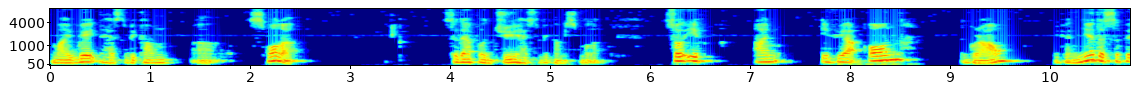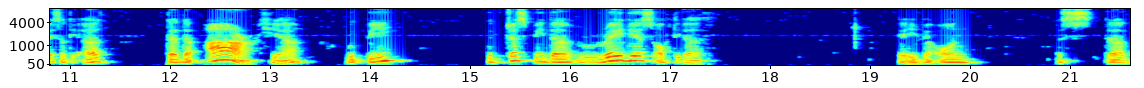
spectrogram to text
my weight has to become uh, smaller. So therefore g has to become smaller. So if I'm if you are on the ground, if you're near the surface of the earth, the, the r here would be would just be the radius of the earth. Okay, if you're on the, the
